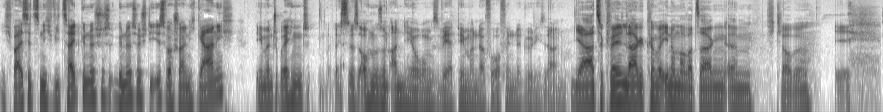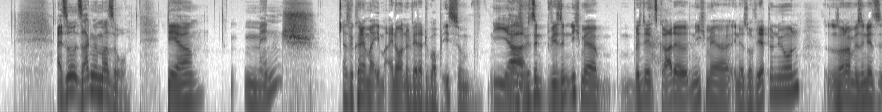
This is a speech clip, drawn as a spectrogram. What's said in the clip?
ich weiß jetzt nicht, wie zeitgenössisch die ist, wahrscheinlich gar nicht. Dementsprechend ist das auch nur so ein Annäherungswert, den man da vorfindet, würde ich sagen. Ja, zur Quellenlage können wir eh noch mal was sagen. Ähm, ich glaube. Äh. Also sagen wir mal so: Der Mensch. Also wir können ja mal eben einordnen, wer das überhaupt ist. Und ja. Also wir sind, wir sind nicht mehr, wir sind jetzt gerade nicht mehr in der Sowjetunion, sondern wir sind jetzt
